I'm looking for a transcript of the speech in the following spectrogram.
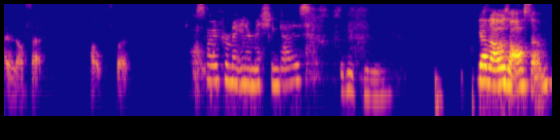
I don't know if that helped, but Sorry for my intermission, guys. Yeah, that was awesome.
